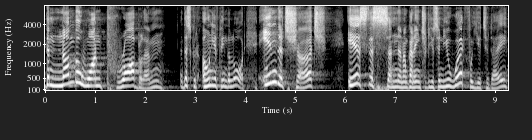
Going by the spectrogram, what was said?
the number one problem, this could only have been the Lord, in the church is the sin, and I'm going to introduce a new word for you today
